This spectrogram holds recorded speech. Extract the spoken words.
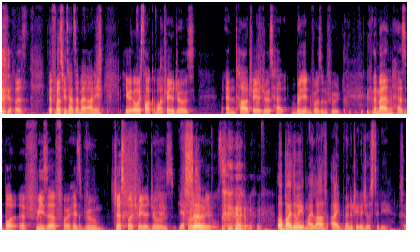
the first, the first few times I met Ani, he would always talk about Trader Joe's and how Trader Joe's had brilliant frozen food. The man has bought a freezer for his room just for Trader Joe's Yes, frozen sir. meals. Oh, by the way, my last I went to Trader Joe's today, so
